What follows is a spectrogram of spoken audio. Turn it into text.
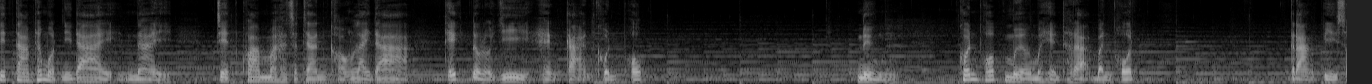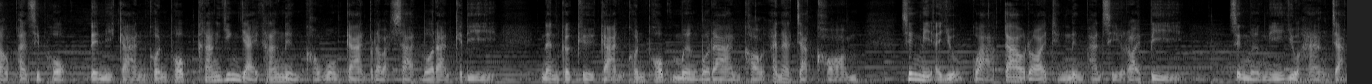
ติดตามทั้งหมดนี้ได้ใน 7 ความมหัศจรรย์ของไลด้าเทคโนโลยีแห่งการค้นพบ 1. ค้นพบเมืองมเหินทระบรรพตกลางปี 2016 ได้มีการค้นพบครั้งยิ่งใหญ่ครั้งหนึ่งของวงการประวัติศาสตร์โบราณคดี นั่นก็คือการค้นพบเมืองโบราณของอาณาจักรขอม ซึ่งมีอายุกว่า 900 ถึง 1,400 ปี ซึ่งเมืองนี้อยู่ห่างจาก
